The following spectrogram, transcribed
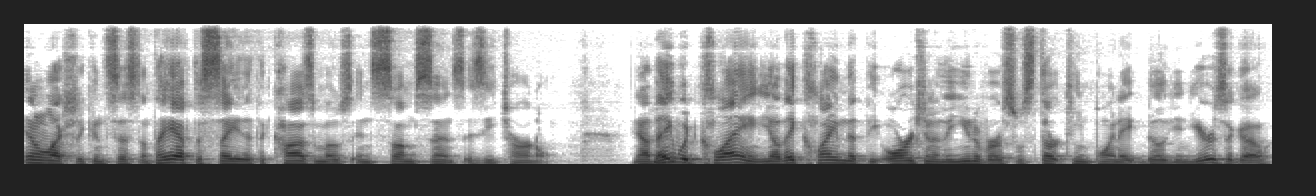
intellectually consistent, they have to say that the cosmos, in some sense, is eternal. Now, they would claim, you know, they claim that the origin of the universe was 13.8 billion years ago,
